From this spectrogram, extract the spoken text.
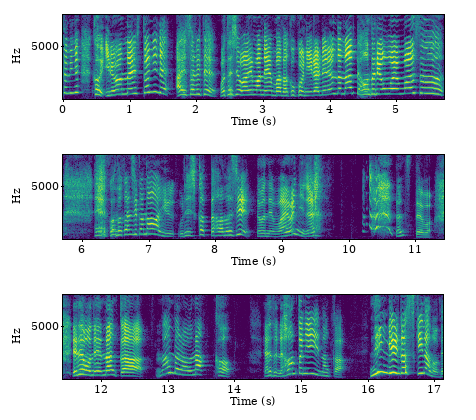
当にねこういろんな人にね愛されて私は今ねまだここにいられるんだなって本当に思います。えー、こんな感じかな？う嬉しかった話。でもね前にね。なんつったよいやでもねなんかなんだろうなこう。えっとね本当になんか人間が好きなので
